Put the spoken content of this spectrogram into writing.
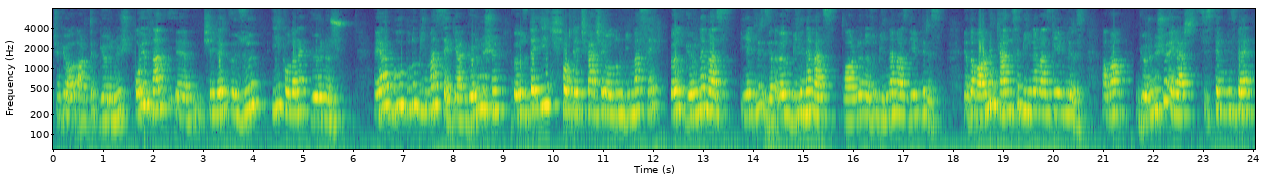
Çünkü o artık görünüş. O yüzden e, şeylerin özü ilk olarak görünür. Eğer bu bunu bilmezsek yani görünüşün özde ilk ortaya çıkan şey olduğunu bilmezsek öz görünemez diyebiliriz ya da öz bilinemez, varlığın özü bilinemez diyebiliriz. Ya da varlığın kendisi bilinemez diyebiliriz. Ama görünüşü eğer sistemimizde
